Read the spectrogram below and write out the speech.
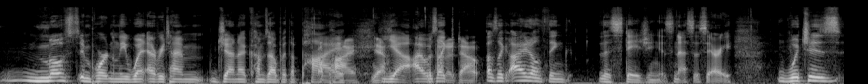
most importantly, when every time Jenna comes up with a pie, pie, yeah, I was without like, a. I was like, I don't think the staging is necessary, which is.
